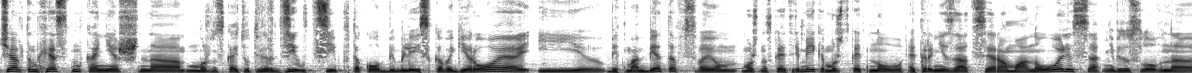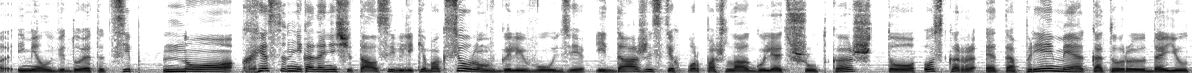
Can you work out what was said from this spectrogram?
Чарльтон Хестон, конечно, можно сказать, утвердил тип такого библейского героя, и Бекмамбетов в своем, можно сказать, ремейке, можно сказать, нового экранизации экранизации романа Олиса, безусловно, имел в виду этот тип. Но Хестон никогда не считался великим актером в Голливуде. И даже с тех пор пошла гулять шутка, что «Оскар» — это премия, которую дают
